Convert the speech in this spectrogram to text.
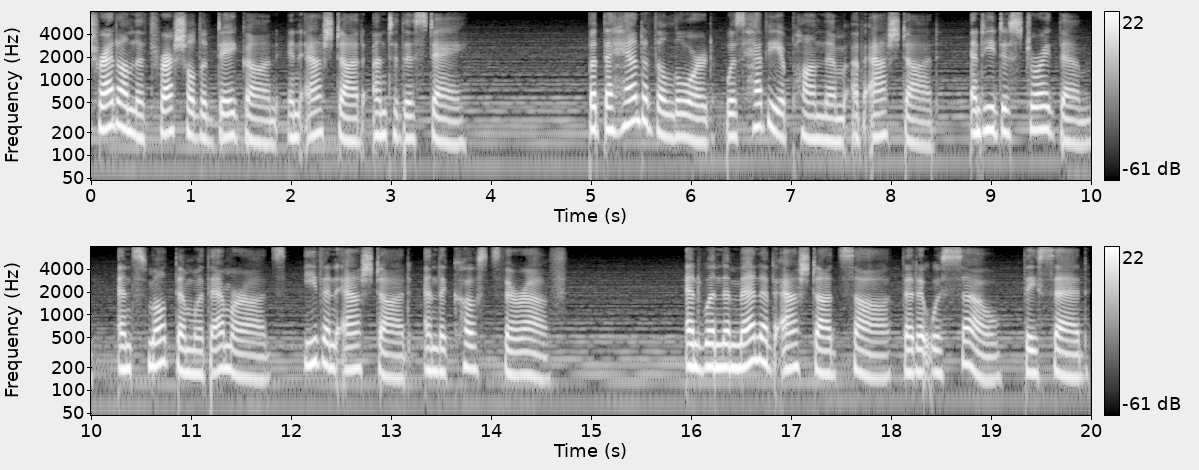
tread on the threshold of Dagon in Ashdod unto this day. But the hand of the Lord was heavy upon them of Ashdod, and he destroyed them, and smote them with emerods, even Ashdod and the coasts thereof. And when the men of Ashdod saw that it was so, they said,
